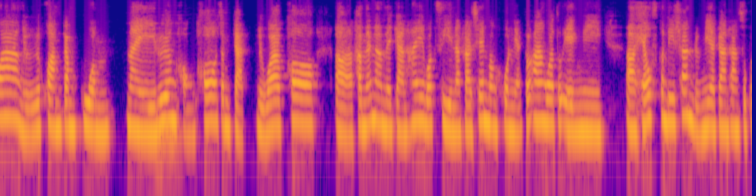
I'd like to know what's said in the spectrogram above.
ว่างหรือความกำกวม ในเรื่องของข้อจำกัด หรือว่าข้อคำแนะนำในการให้วัคซีนนะคะ เช่นบางคนเนี่ยก็อ้างว่าตัวเองมี health condition หรือมีอาการทางสุข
